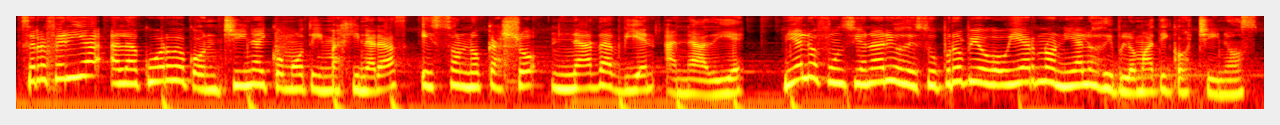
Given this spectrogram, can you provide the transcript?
Se refería al acuerdo con China y como te imaginarás, eso no cayó nada bien a nadie, ni a los funcionarios de su propio gobierno ni a los diplomáticos chinos.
